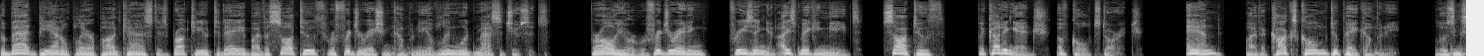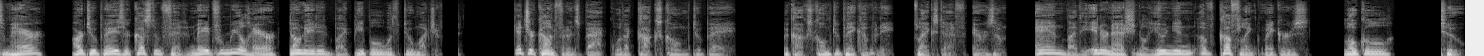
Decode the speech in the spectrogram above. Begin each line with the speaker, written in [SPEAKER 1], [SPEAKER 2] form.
[SPEAKER 1] The Bad Piano Player podcast is brought to you today by the Sawtooth Refrigeration Company of Linwood, Massachusetts. For all your refrigerating, freezing, and ice making needs, Sawtooth, the cutting edge of cold storage. And by the Coxcomb Toupee Company. Losing some hair? Our toupees are custom fit and made from real hair donated by people with too much of it. Get your confidence back with a Coxcomb toupee. The Coxcomb Toupee Company, Flagstaff, Arizona. And by the International Union of Cufflink Makers, Local 2.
